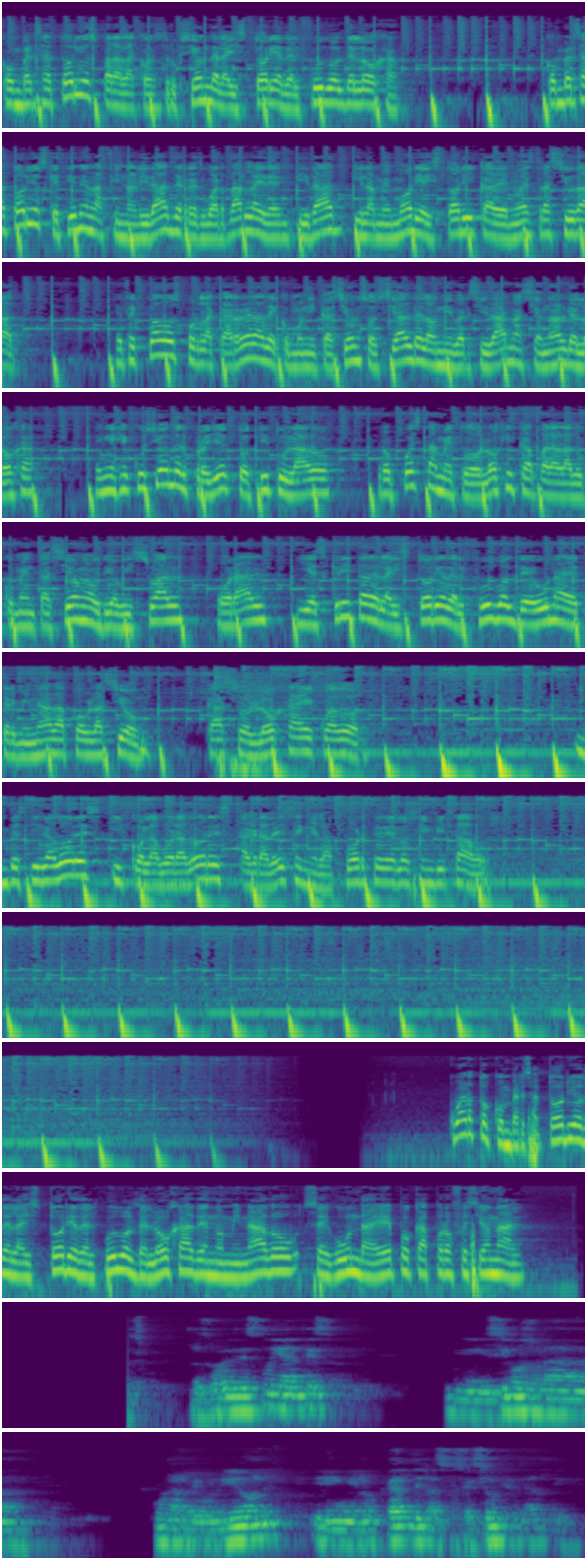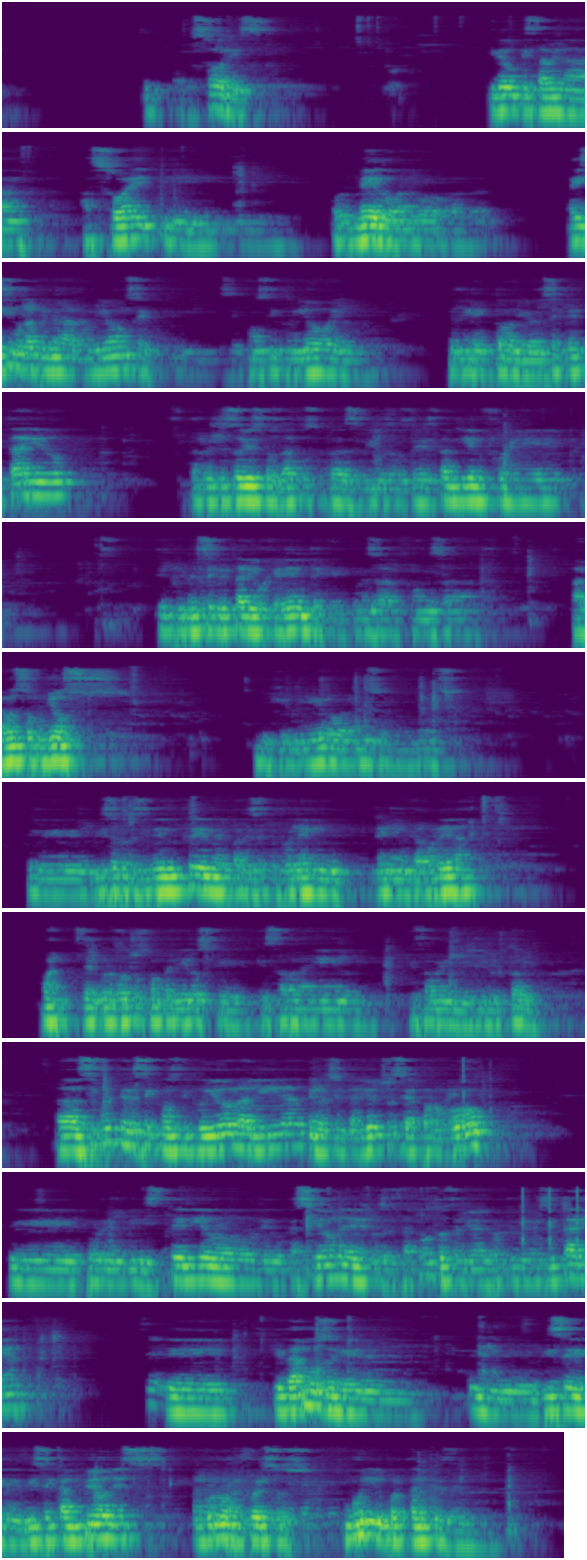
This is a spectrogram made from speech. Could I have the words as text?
Conversatorios para la construcción de la historia del fútbol de Loja. Conversatorios que tienen la finalidad de resguardar la identidad y la memoria histórica de nuestra ciudad. Efectuados por la carrera de Comunicación Social de la Universidad Nacional de Loja, en ejecución del proyecto titulado Propuesta metodológica para la documentación audiovisual, oral y escrita de la historia del fútbol de una determinada población. Caso Loja, Ecuador. Investigadores y colaboradores agradecen el aporte de los invitados. Cuarto conversatorio de la historia del fútbol de Loja denominado Segunda Época Profesional. Los jóvenes estudiantes hicimos una, una reunión en el local de la Asociación General de, Profesores. Creo que estaba en Azuay y Olmedo. Algo, ahí hicimos la primera reunión, se, constituyó el directorio. El secretario, tal vez les doy estos datos que puedan servirles a ustedes también, fue el primer secretario gerente que con esa, con Alonso Muñoz, ingeniero Alonso vicepresidente me parece que fue Lenin, Lenin Cabrera. Bueno, de algunos otros compañeros que, que estaban ahí, que estaban en el directorio. Así fue que se constituyó la liga, en el 88 se aprobó eh, por el Ministerio de Educación de los estatutos de la Liga Universitaria. Eh, quedamos en el, vice, vicecampeones, algunos refuerzos muy importantes del,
